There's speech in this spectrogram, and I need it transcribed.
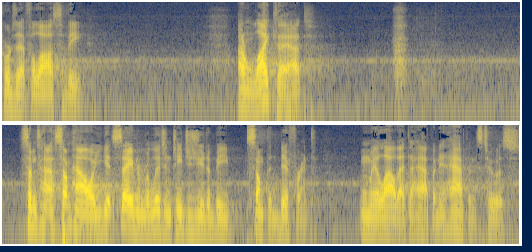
towards that philosophy. I don't like that. Sometimes, somehow you get saved and religion teaches you to be something different when we allow that to happen. It happens to us.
